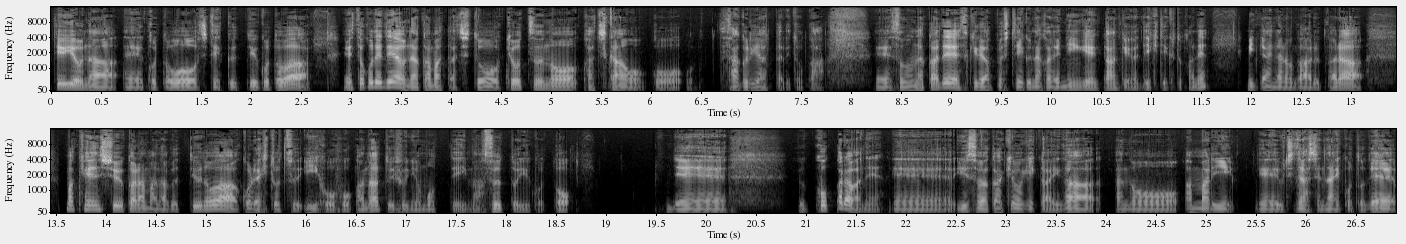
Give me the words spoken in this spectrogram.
ていうような、ことをしていくっていうことは、そこで出会う仲間たちと共通の価値観をこう、探り合ったりとか、その中でスキルアップしていく中で人間関係ができていくとかね、みたいなのがあるから、まあ、研修から学ぶっていうのは、これは一ついい方法かなというふうに思っていますということ。で、こっからはね、えー、ユースワーカー協議会が、あのー、あんまり、えー、打ち出してないことで、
